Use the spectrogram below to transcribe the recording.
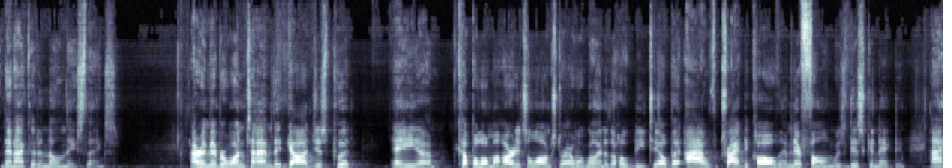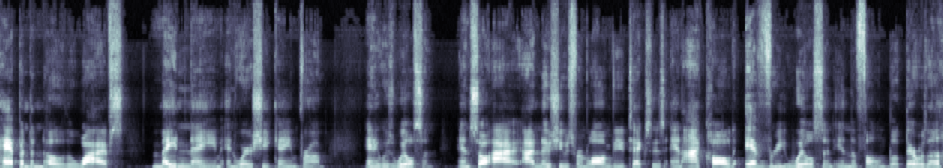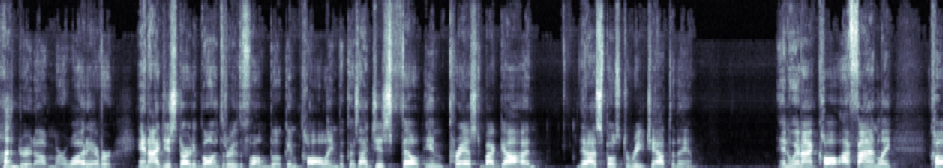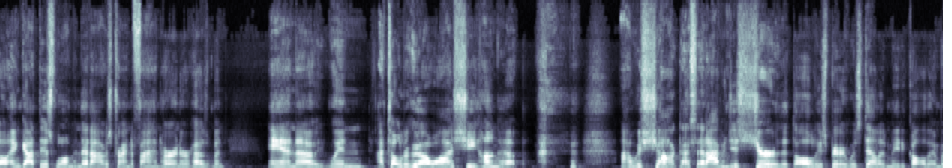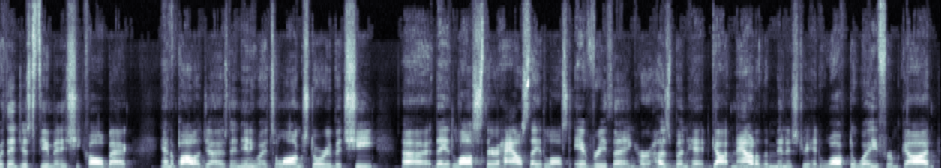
then I could have known these things. I remember one time that God just put a uh, couple on my heart. It's a long story. I won't go into the whole detail, but I tried to call them. Their phone was disconnected. I happened to know the wife's maiden name and where she came from, and it was Wilson. And so I, I knew she was from Longview, Texas, and I called every Wilson in the phone book. There was a hundred of them or whatever. And I just started going through the phone book and calling because I just felt impressed by God that I was supposed to reach out to them. And when I called, I finally called and got this woman that I was trying to find, her and her husband. And uh, when I told her who I was, she hung up. I was shocked. I said, I'm just sure that the Holy Spirit was telling me to call them. Within just a few minutes, she called back and apologized. And anyway, it's a long story, but she, uh, they had lost their house, they had lost everything. Her husband had gotten out of the ministry, had walked away from God.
